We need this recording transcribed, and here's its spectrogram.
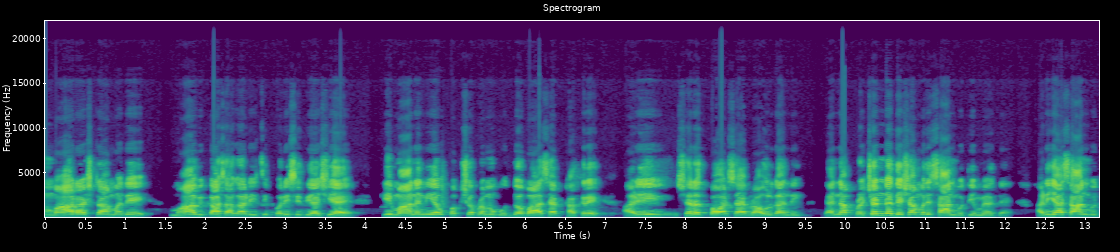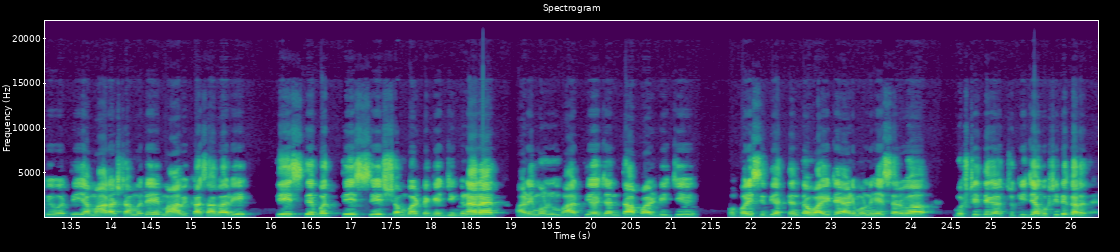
महाराष्ट्रामध्ये महाविकास आघाडीची परिस्थिती अशी आहे की माननीय पक्षप्रमुख उद्धव बाळासाहेब ठाकरे आणि शरद पवार साहेब राहुल गांधी यांना प्रचंड देशामध्ये सहानुभूती मिळत. आहे आणि या सहानुभूतीवरती या महाराष्ट्रामध्ये महाविकास आघाडी तीस ते बत्तीस सीट शंभर टक्के जिंकणार आहेत. आणि म्हणून भारतीय जनता पार्टीची परिस्थिती अत्यंत वाईट आहे. आणि म्हणून हे सर्व गोष्टी ते चुकीच्या गोष्टी ते करत आहेत.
